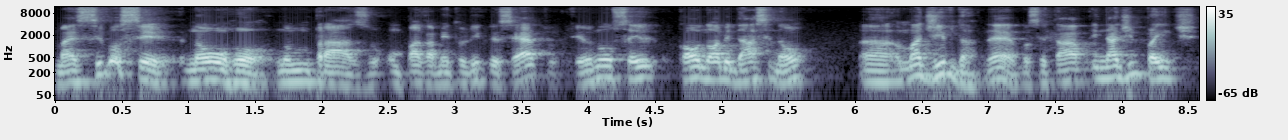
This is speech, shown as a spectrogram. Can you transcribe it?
Mas se você não honrou num prazo um pagamento líquido certo, eu não sei qual o nome dá, senão uh, uma dívida, né? Você está inadimplente.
